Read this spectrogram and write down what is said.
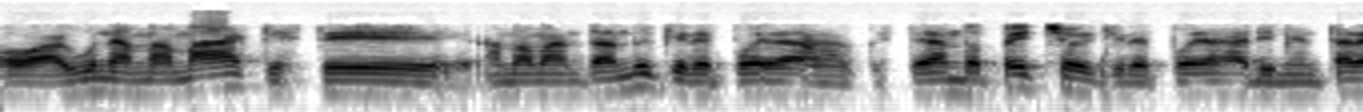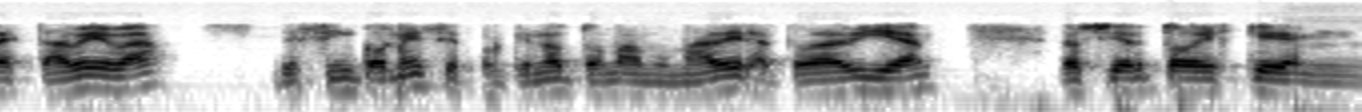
o alguna mamá que esté amamantando y que le pueda, que esté dando pecho y que le pueda alimentar a esta beba de cinco meses porque no tomamos madera todavía. Lo cierto es que mm,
